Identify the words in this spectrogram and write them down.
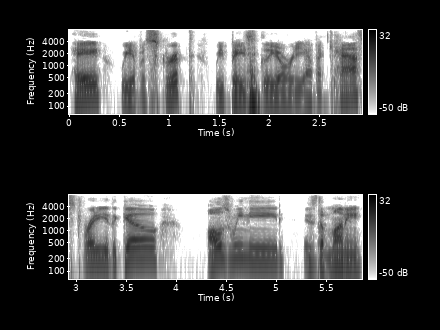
"Hey, we have a script. We basically already have a cast ready to go. All we need is the money.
